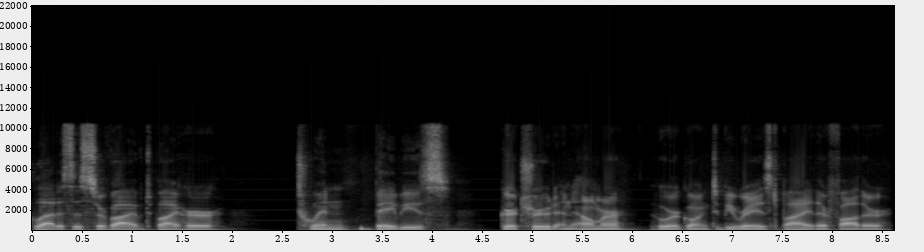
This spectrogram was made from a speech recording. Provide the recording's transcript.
Gladys is survived by her twin babies, Gertrude and Elmer, who are going to be raised by their father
